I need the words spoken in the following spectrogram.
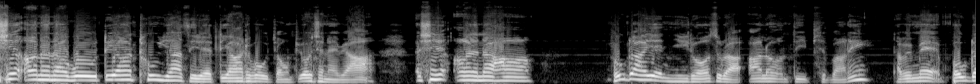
အရှင်အာနန္ဒာကိုတရားထုတ်ရစေတဲ့တရားတစ်ပုဒ်အကြောင်းပြောချင်တယ်ဗျာအရှင်အာနန္ဒာဟာဗုဒ္ဓရဲ့ညီတော်ဆိုတာအားလုံးအသိဖြစ်ပါတယ်ဒါပေမဲ့ဗုဒ္ဓ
